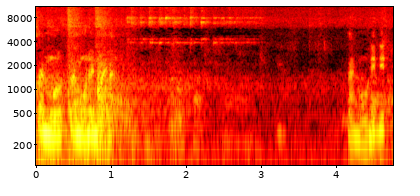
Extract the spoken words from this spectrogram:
ใส่หมูใส่หมูหน่อยๆนะค่ะใส่หมูนิดๆ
